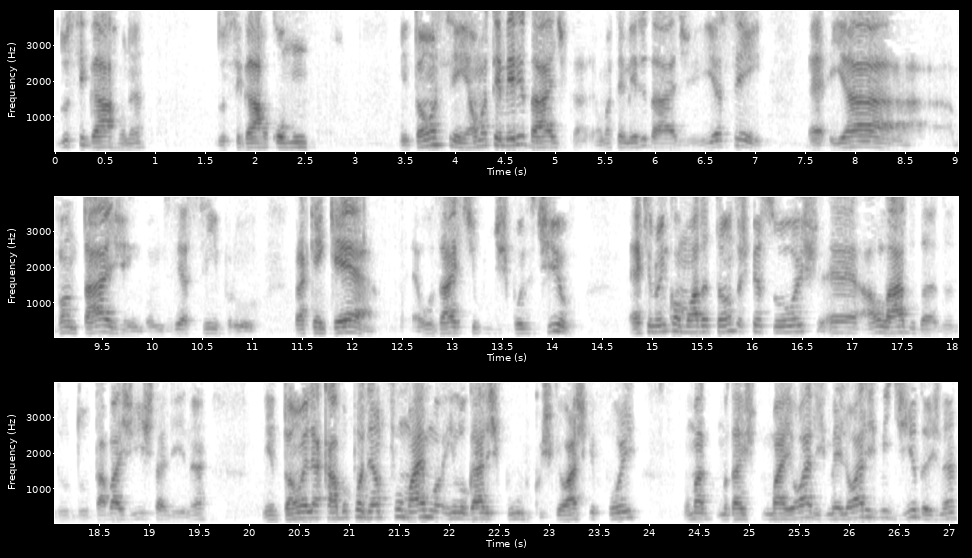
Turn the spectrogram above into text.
do cigarro, né? Do cigarro comum. Então, assim, é uma temeridade, cara, é uma temeridade. E assim, é, e a vantagem, vamos dizer assim, para quem quer usar esse tipo de dispositivo, é que não incomoda tanto as pessoas é, ao lado da, do, do, tabagista ali, né? Então ele acaba podendo fumar em, lugares públicos, que eu acho que foi uma, das maiores, melhores medidas, né?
